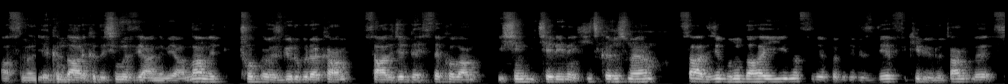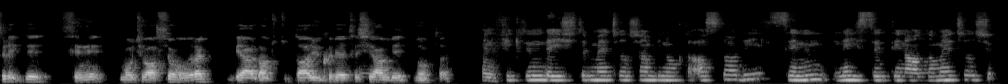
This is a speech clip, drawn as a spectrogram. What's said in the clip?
Aslında yakında arkadaşımız yani bir yandan ve çok özgür bırakan, sadece destek olan, işin içeriğine hiç karışmayan, sadece bunu daha iyi nasıl yapabiliriz diye fikir yürüten ve sürekli seni motivasyon olarak bir yerden tutup daha yukarıya taşıyan bir nokta. Hani fikrini değiştirmeye çalışan bir nokta asla değil. Senin ne hissettiğini anlamaya çalışıp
